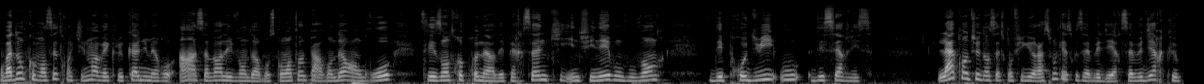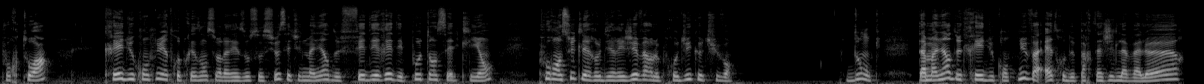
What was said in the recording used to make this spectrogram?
On va donc commencer tranquillement avec le cas numéro 1, à savoir les vendeurs. Bon, ce qu'on entend par vendeur, en gros, c'est les entrepreneurs, des personnes qui, in fine, vont vous vendre des produits ou des services. Là, quand tu es dans cette configuration, qu'est-ce que ça veut dire? Ça veut dire que pour toi, créer du contenu et être présent sur les réseaux sociaux, c'est une manière de fédérer des potentiels clients pour ensuite les rediriger vers le produit que tu vends. Donc, ta manière de créer du contenu va être de partager de la valeur,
